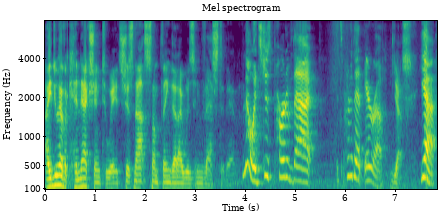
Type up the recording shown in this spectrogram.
I do have a connection to it. It's just not something that I was invested in. No, it's just part of that it's part of that era. Yes. Yeah.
